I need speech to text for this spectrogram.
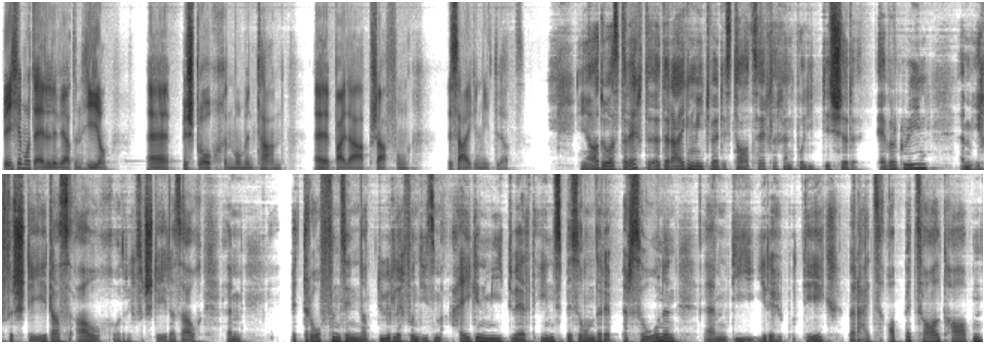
welche Modelle werden hier äh, besprochen momentan äh, bei der Abschaffung des Eigenmietwerts? Ja, du hast recht. Äh, der Eigenmietwert ist tatsächlich ein politischer Evergreen. Ähm, ich verstehe das auch, oder ich verstehe das auch. Ähm, Betroffen sind natürlich von diesem Eigenmietwert insbesondere Personen, ähm, die ihre Hypothek bereits abbezahlt haben,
